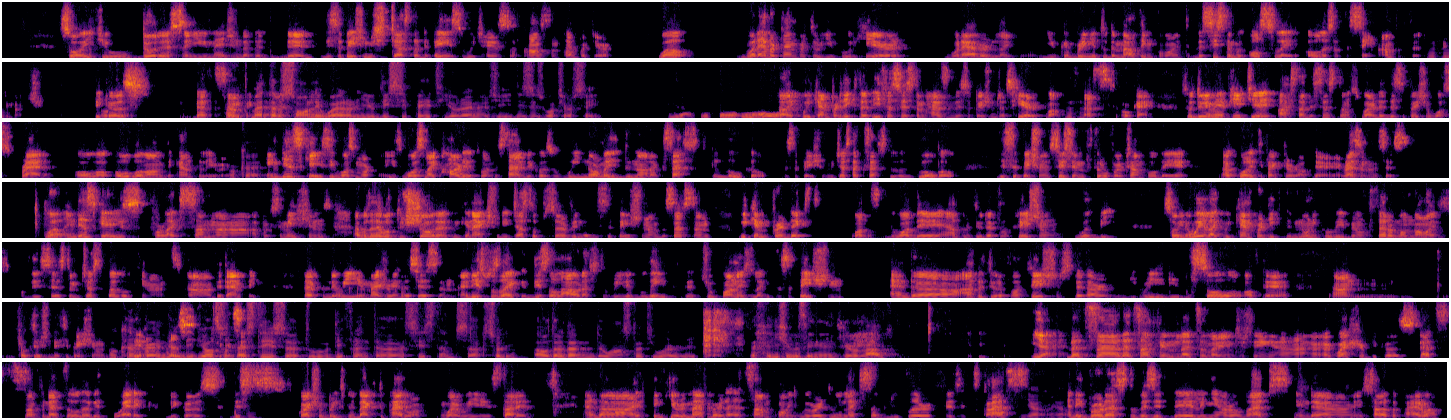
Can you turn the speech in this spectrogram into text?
So if you do this and you imagine that the, the dissipation is just at the base, which has a constant temperature, well, whatever temperature you put here, whatever like you can bring it to the melting point, the system will oscillate always at the same amplitude, pretty Mhm. much, because that's So it matters only where you dissipate your energy. This is what you're saying. Exactly. So, you know, like we can predict that if a system has a dissipation just here, well, Mhm. that's okay. So during my PhD, I studied systems where the dissipation was spread all, all along the cantilever. Okay. In this case, it was more, it was like harder to understand because we normally do not access the local dissipation. We just access to the global dissipation of the system through, for example, the uh, quality factor of the resonances. Well, in this case, for like some uh, approximations, I was able to show that we can actually just observing the dissipation of the system, we can predict what what the amplitude of fluctuation will be. So in a way, like we can predict the non-equilibrium thermal noise of the system just by looking at uh, the damping that, that we measure in the system. And this was like this allowed us to really link the two quantities like dissipation and the amplitude of fluctuations that are really the, the soul of the um, fluctuation dissipation. Okay, theorem, okay. And as did you you also can see. test these uh, to different uh, systems actually, other than the ones that you were using in your lab? Yeah, that's uh, that's something that's a very interesting uh, question because that's something that's a little bit poetic because this question brings me back to Padua where we studied, and uh, I think you remember that at some point we were doing like subnuclear physics class, Yeah, yeah. and they brought us to visit the Legnaro labs in the in south of Padua.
